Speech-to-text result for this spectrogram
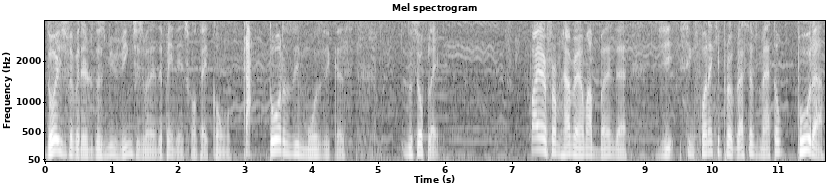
2 de fevereiro de 2020, de maneira independente. Conta aí com 14 músicas no seu play. Fire From Heaven é uma banda de symphonic progressive metal pura.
